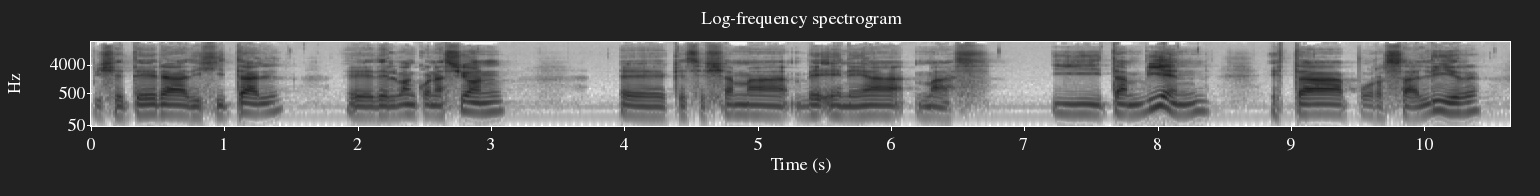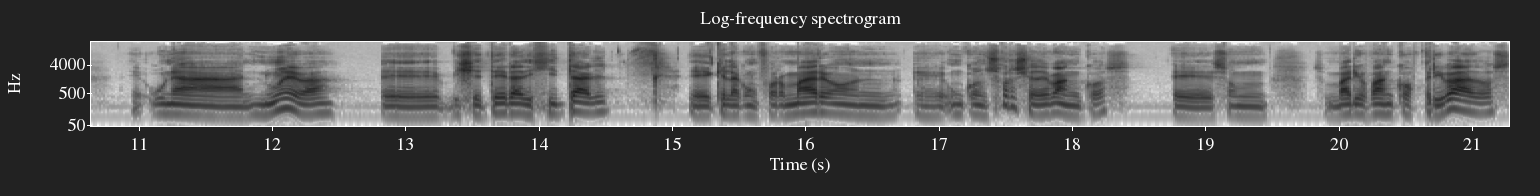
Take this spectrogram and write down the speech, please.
billetera digital eh, del Banco Nación eh, que se llama BNA. Y también está por salir eh, una nueva billetera digital que la conformaron un consorcio de bancos son, varios bancos privados,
